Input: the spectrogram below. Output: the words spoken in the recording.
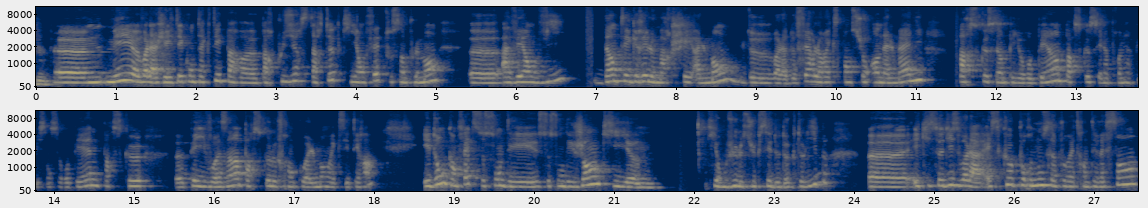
mais voilà, j'ai été contactée par, par plusieurs startups qui, en fait, tout simplement, avaient envie d'intégrer le marché allemand, de, voilà, de faire leur expansion en Allemagne parce que c'est un pays européen, parce que c'est la première puissance européenne, parce que euh, pays voisin, parce que le franco-allemand, etc. Et donc, en fait, ce sont des, ce sont des gens qui, euh, qui ont vu le succès de Doctolib euh, et qui se disent, voilà, est-ce que pour nous, ça pourrait être intéressant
